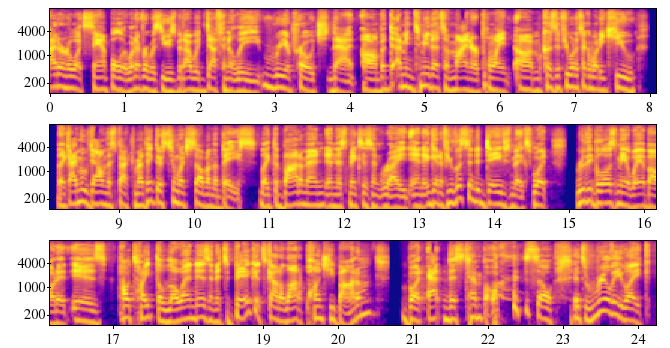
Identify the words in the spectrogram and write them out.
I don't know what sample or whatever was used, but I would definitely reapproach that. Um, but I mean, to me, that's a minor point. Because if you want to talk about EQ, like I moved down the spectrum. I think there's too much sub on the bass. Like the bottom end and this mix isn't right. And again, if you listen to Dave's mix, what really blows me away about it is how tight the low end is. And it's big. It's got a lot of punchy bottom, but at this tempo. so it's really like,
